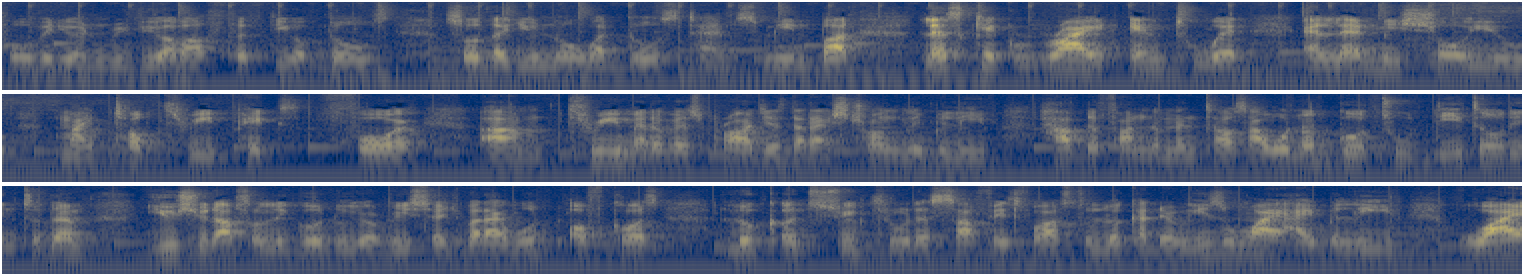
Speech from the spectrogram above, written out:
full video and review about 50 of those so that you know what those terms mean. But let's kick right into it and let me show you my top three picks for um, three metaverse projects that i strongly believe have the fundamentals. I will not go too detailed into them, you should absolutely go do your research. But I would, of course, look and sweep through the surface for us to look at the reason why I believe why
